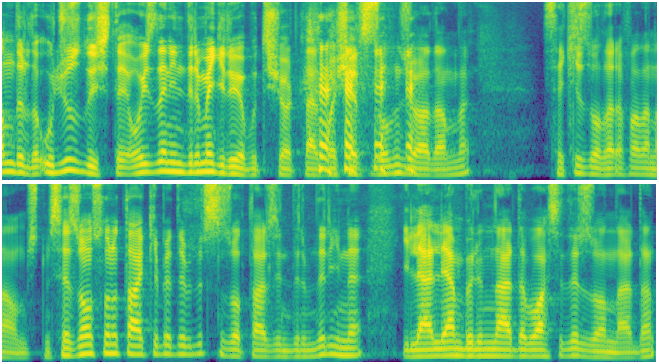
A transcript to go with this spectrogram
Under'da ucuzdu işte. O yüzden indirime giriyor bu tişörtler. Başarısız olunca o adamlar. 8 dolara falan almıştım. Sezon sonu takip edebilirsiniz o tarz indirimleri. Yine ilerleyen bölümlerde bahsederiz onlardan.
